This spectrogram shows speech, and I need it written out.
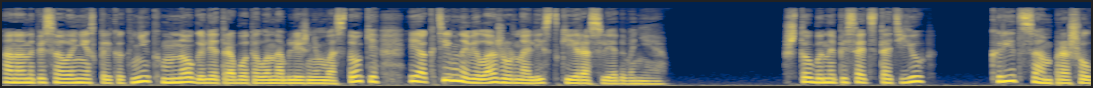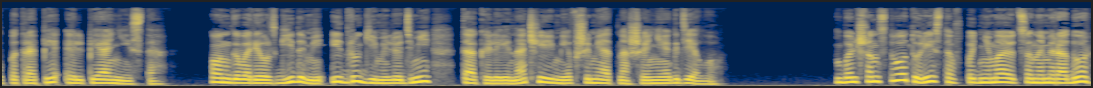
она написала несколько книг, много лет работала на Ближнем Востоке и активно вела журналистские расследования. Чтобы написать статью, Крит сам прошел по тропе эль-пианиста. Он говорил с гидами и другими людьми, так или иначе имевшими отношение к делу. Большинство туристов поднимаются на Мирадор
